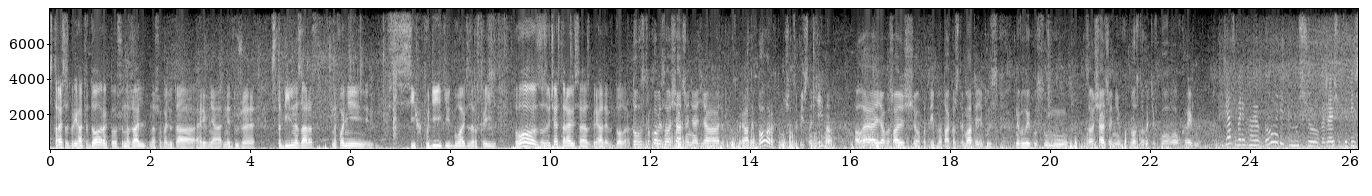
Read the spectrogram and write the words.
Стараюся зберігати в доларах, тому що, на жаль, наша валюта гривня не дуже стабільна зараз на фоні всіх подій, які відбуваються зараз в країні. Того зазвичай стараюся зберігати в доларах. Довгострокові заощадження я люблю зберігати в доларах, тому що це більш надійно. Але я вважаю, що потрібно також тримати якусь невелику суму заощаджень просто готівково в гривні. Я зберігаю в доларі, тому що вважаю, що це більш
